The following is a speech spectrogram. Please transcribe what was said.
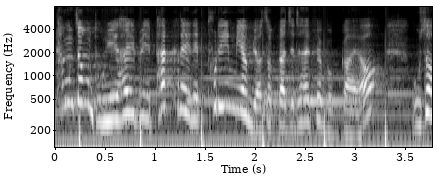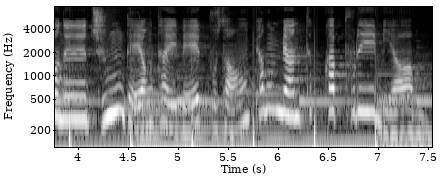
탕정 동일 하이빌 파크레인의 프리미엄 6가지를 살펴볼까요? 우선은 중대형 타입의 구성 평면 특화 프리미엄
